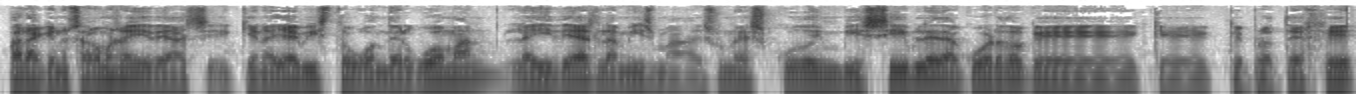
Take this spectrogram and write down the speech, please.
para que nos hagamos una idea, si quien haya visto Wonder Woman, la idea es la misma, es un escudo invisible, ¿de acuerdo? Que, que, que protege,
